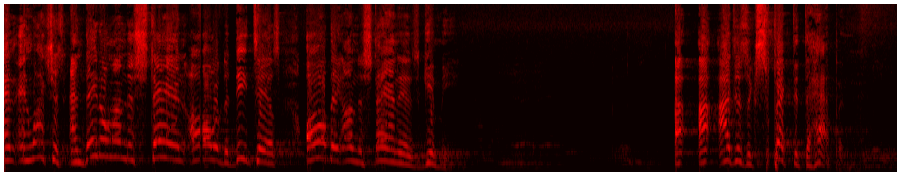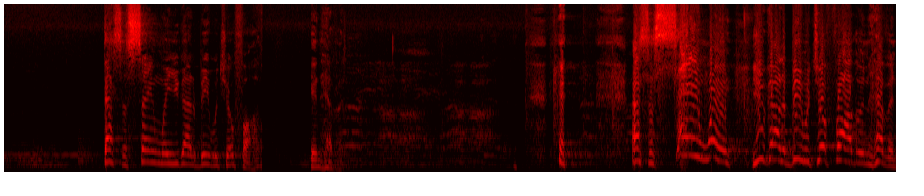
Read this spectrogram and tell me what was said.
And, and watch this. And they don't understand all of the details. All they understand is, give me. I, I, I just expect it to happen. That's the same way you got to be with your Father in heaven. That's the same way you got to be with your Father in heaven.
